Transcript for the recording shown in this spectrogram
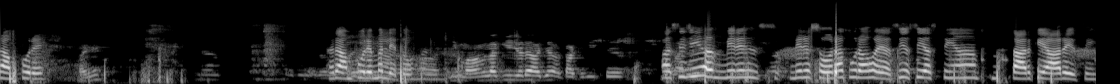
ਰਾਮਪੁਰੇ। ਹਾਂਜੀ। ਰਾਮਪੁਰੇ ਮਹੱਲੇ ਤੋਂ ਹਾਂਜੀ। ਕੀ ਮਾਮਲਾ ਕੀ ਜਿਹੜਾ ਅੱਜ ਇਕੱਠ ਕੀਤੇ? ਅਸੀਂ ਜੀ ਅਹ ਮੇਰੇ ਸ- ਮੇਰੇ ਸਹੁਰਾ ਪੂਰਾ ਹੋਇਆ ਸੀ ਅਸੀਂ ਅਸਤੀਆਂ ਤਾਰ ਕੇ ਆ ਰਹੇ ਸੀ।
